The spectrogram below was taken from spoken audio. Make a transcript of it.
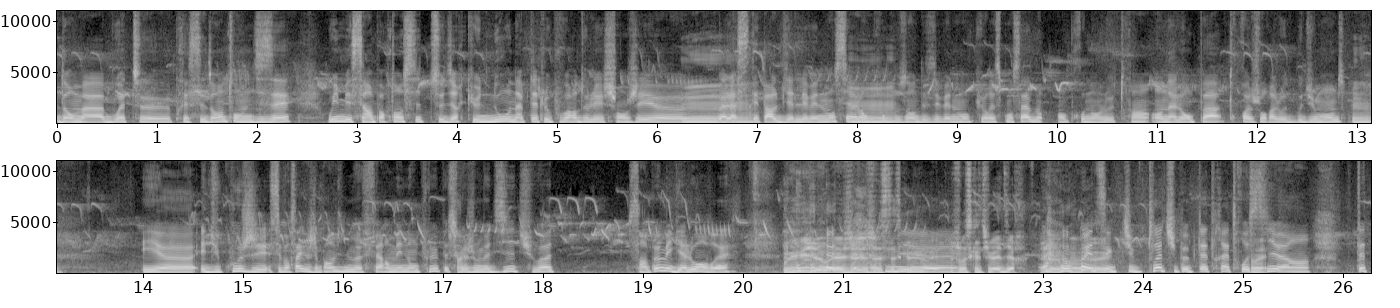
dans ma boîte euh, précédente, on me disait, oui, mais c'est important aussi de se dire que nous, on a peut-être le pouvoir de les changer. euh, Mmh. bah là, c'était par le biais de l'événementiel, en Mmh. proposant des événements plus responsables, en prenant le train, en n'allant pas trois jours à l'autre bout du monde. Mmh. Et, euh, et du coup, c'est pour ça que j'ai pas envie de me fermer non plus, parce que Ouais. je me dis, tu vois, c'est un peu mégalo en vrai. Oui, oui, je, ouais, je- je sais ce que, euh, je vois ce que tu vas dire. Ouais, c'est que tu, toi, tu peux peut-être être aussi un. Peut-être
